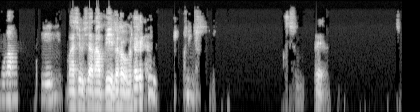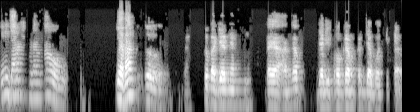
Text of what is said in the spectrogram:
tulang ini masih bisa rapi mereka Iya. ini jarang yang tahu. Iya kan? Betul. itu bagian yang saya anggap jadi program kerja buat kita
